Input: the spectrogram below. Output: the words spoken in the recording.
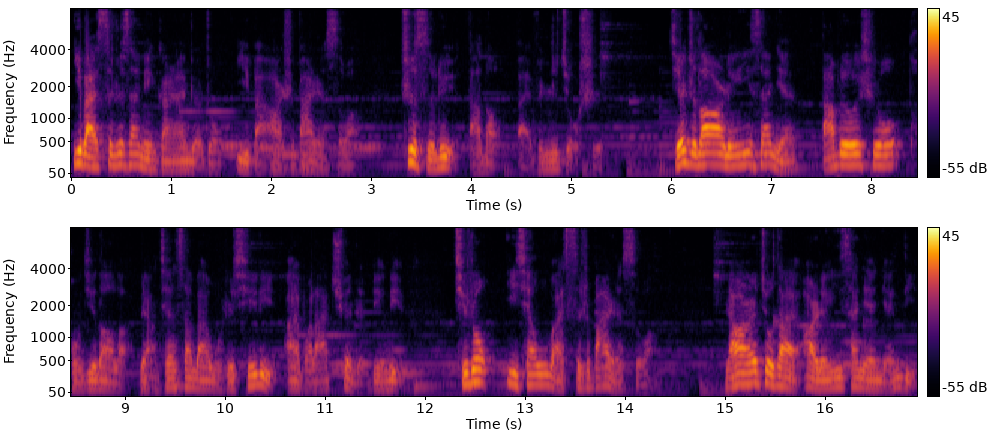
一百四十三名感染者中，一百二十八人死亡，致死率达到百分之九十。截止到二零一三年，WHO 统计到了两千三百五十七例埃博拉确诊病例，其中一千五百四十八人死亡。然而，就在二零一三年年底，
